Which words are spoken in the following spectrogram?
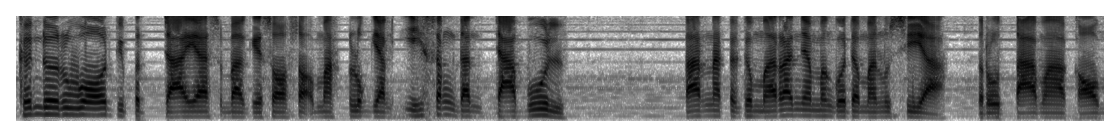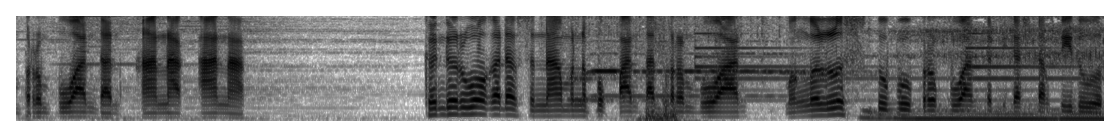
Genderuwo dipercaya sebagai sosok makhluk yang iseng dan cabul karena kegemarannya menggoda manusia, terutama kaum perempuan dan anak-anak. Genderuwo kadang senang menepuk pantat perempuan, mengelus tubuh perempuan ketika sedang tidur,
